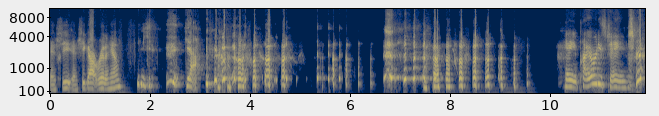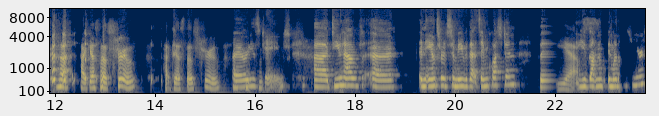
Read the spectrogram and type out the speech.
And she and she got rid of him. yeah. hey, priorities change. I guess that's true. I guess that's true. priorities change. Uh, do you have uh, an answer to maybe that same question that Yes. you've gotten in one of the questionnaires?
